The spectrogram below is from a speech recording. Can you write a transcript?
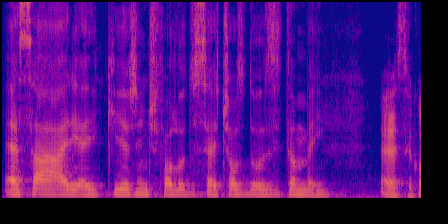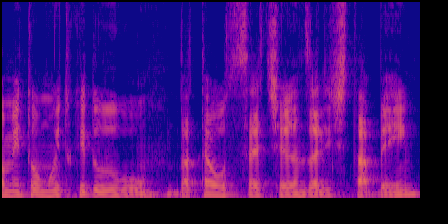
essa área aí que a gente falou dos 7 aos 12 também. É, você comentou muito que do, até os 7 anos ali está bem,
